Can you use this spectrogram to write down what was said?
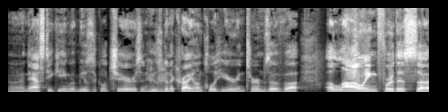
uh, nasty game of musical chairs and who's mm-hmm. going to cry uncle here in terms of uh, allowing for this uh,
